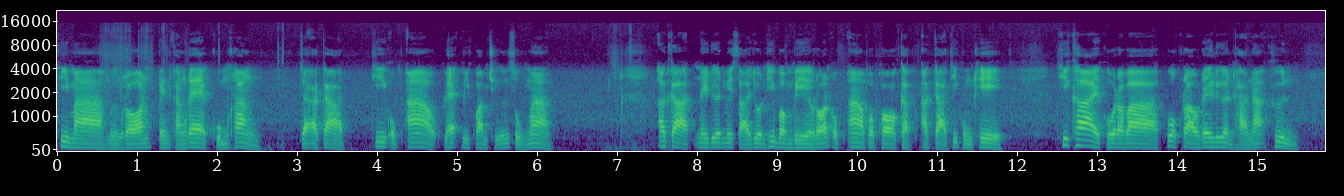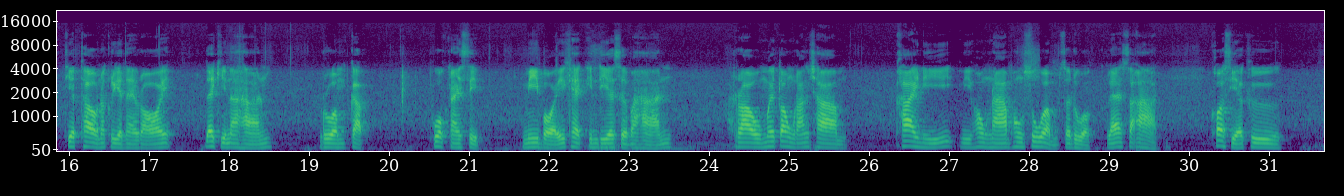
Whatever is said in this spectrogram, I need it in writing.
ที่มาเมืองร้อนเป็นครั้งแรกคุ้มคลั่ง จากอากาศที่อบอ้าวและมีความชื้นสูงมาก อากาศในเดือนเมษายนที่บอมเบย์ร้อนอบอ้าวพอๆกับอากาศที่กรุงเทพที่ค่ายโคราบาพวกเราได้เลื่อนฐานะขึ้น เทียบเท่านักเรียนนายร้อย ได้กินอาหาร รวมกับพวกนายสิบ มีบ่อยแขกอินเดียเสิร์ฟอาหาร เราไม่ต้องล้างชาม ค่ายนี้มีห้องน้ำห้องส้วม สะดวกและสะอาด ข้อเสียคือ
